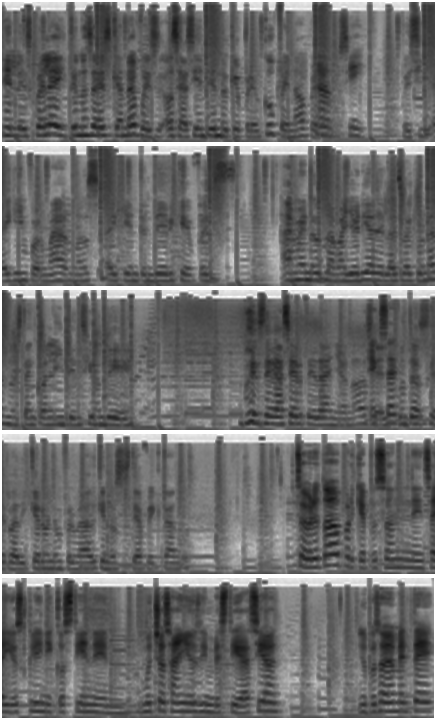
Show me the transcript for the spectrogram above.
en la escuela y tú no sabes qué onda, pues, o sea, sí entiendo que preocupe, ¿no? Pero Ah, sí. pues sí, hay que informarnos, hay que entender que pues al menos la mayoría de las vacunas no están con la intención de pues de hacerte daño, ¿no? O sea, el Exacto. punto es erradicar una enfermedad que nos esté afectando. Sobre todo porque pues son ensayos clínicos, tienen muchos años de investigación. Y pues obviamente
